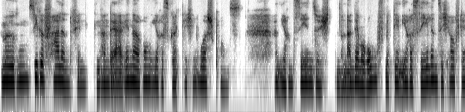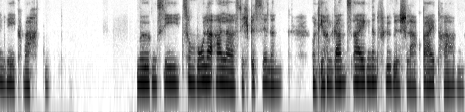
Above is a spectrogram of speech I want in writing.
Mögen sie Gefallen finden an der Erinnerung ihres göttlichen Ursprungs an ihren Sehnsüchten und an dem Ruf, mit dem ihre Seelen sich auf den Weg machten. Mögen sie zum Wohle aller sich besinnen und ihren ganz eigenen Flügelschlag beitragen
